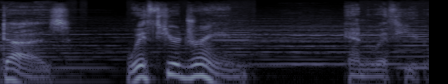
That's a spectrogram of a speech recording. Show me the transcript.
does with your dream and with you.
